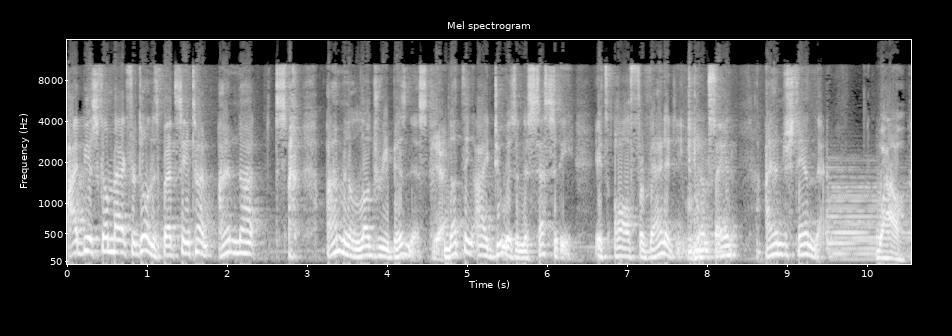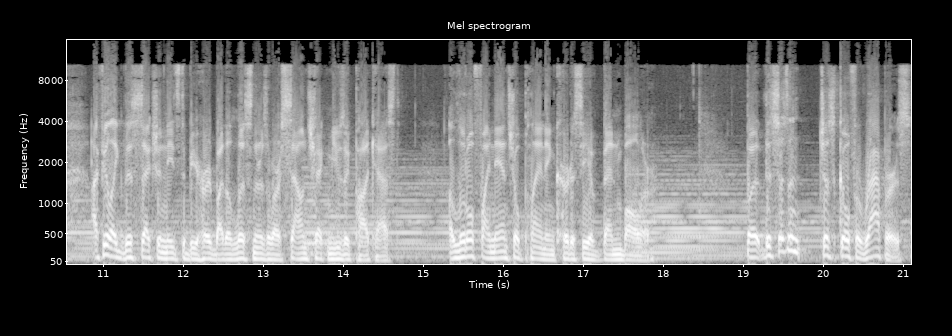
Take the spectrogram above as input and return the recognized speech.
I'd be a scumbag for doing this, but at the same time, I'm not. I'm in a luxury business. Yeah. Nothing I do is a necessity. It's all for vanity. You know what I'm mm-hmm. saying? I understand that. Wow. I feel like this section needs to be heard by the listeners of our Soundcheck Music podcast. A little financial planning courtesy of Ben Baller. But this doesn't just go for rappers,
